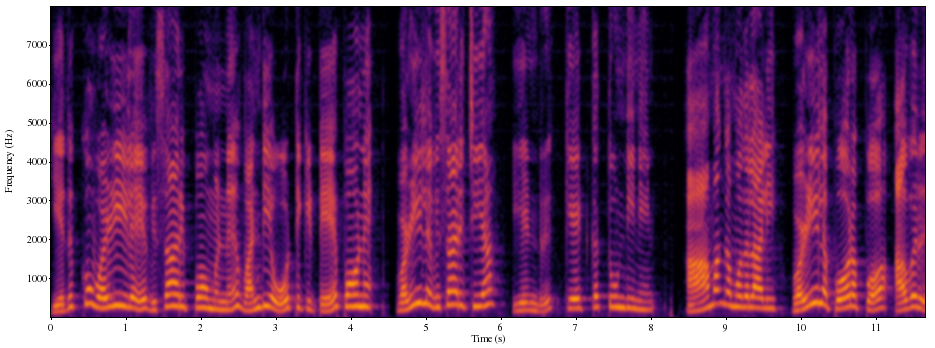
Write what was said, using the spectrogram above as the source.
எதுக்கும் வழியிலே விசாரிப்போம்னு வண்டியை ஓட்டிக்கிட்டே போனேன். வழியில விசாரிச்சியா? என்று கேட்க தூண்டினேன். ஆமாங்க முதலாளி வழியில போறப்போ அவரு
